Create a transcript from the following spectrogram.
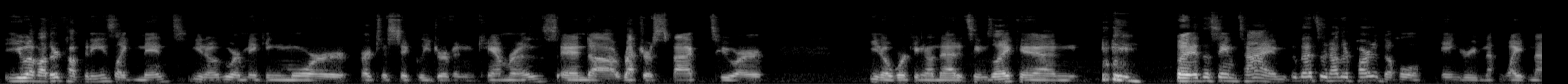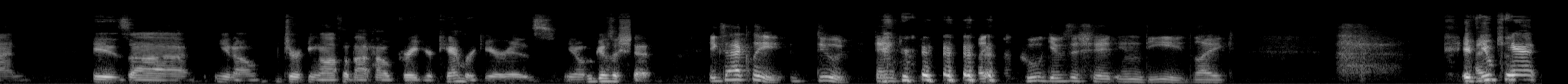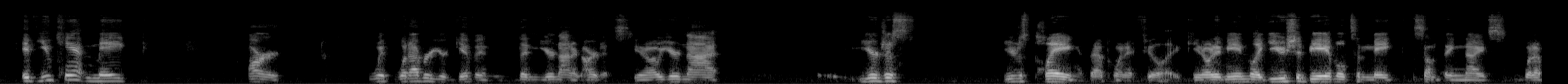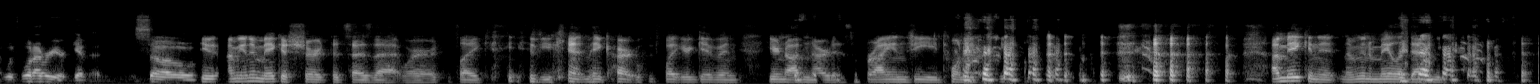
you have other companies like Mint, you know, who are making more artistically driven cameras, and uh, Retrospekt, who are, you know, working on that. It seems like, and but at the same time, that's another part of the whole angry white men is uh, you know jerking off about how great your camera gear is. You know, who gives a shit? Exactly, dude. Thank you. like, who gives a shit? Indeed, like. If you can't, if you can't make art with whatever you're given, then you're not an artist. You know, you're not. You're just you're just playing at that point. I feel like you know what I mean. Like you should be able to make something nice with whatever you're given. So Dude, I'm gonna make a shirt that says that where it's like if you can't make art with what you're given, you're not an artist. Brian G. Twenty. I'm making it, and I'm gonna mail it down.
